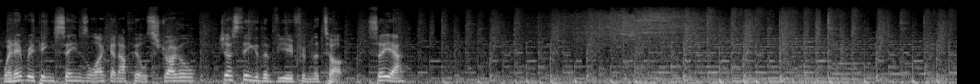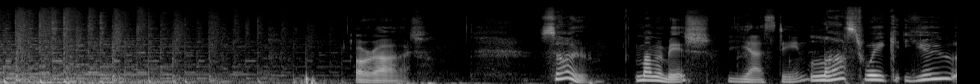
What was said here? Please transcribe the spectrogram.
when everything seems like an uphill struggle, just think of the view from the top. See ya. All right. So, Mama Mish. Yes, Dean. Last week, you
